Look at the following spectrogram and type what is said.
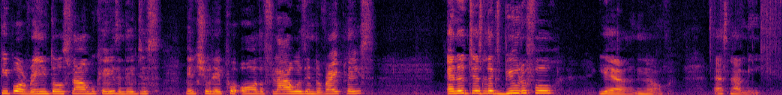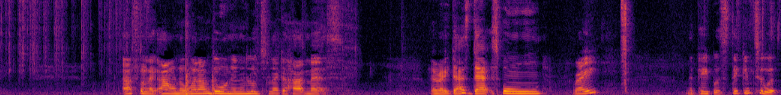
people arrange those flower bouquets and they just Make sure they put all the flowers in the right place. And it just looks beautiful. Yeah, no. That's not me. I feel like I don't know what I'm doing and it looks like a hot mess. All right, that's that spoon, right? The paper is sticking to it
